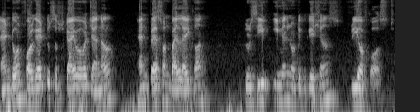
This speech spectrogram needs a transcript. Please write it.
and don't forget to subscribe our channel and press on bell icon to receive email notifications free of cost.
